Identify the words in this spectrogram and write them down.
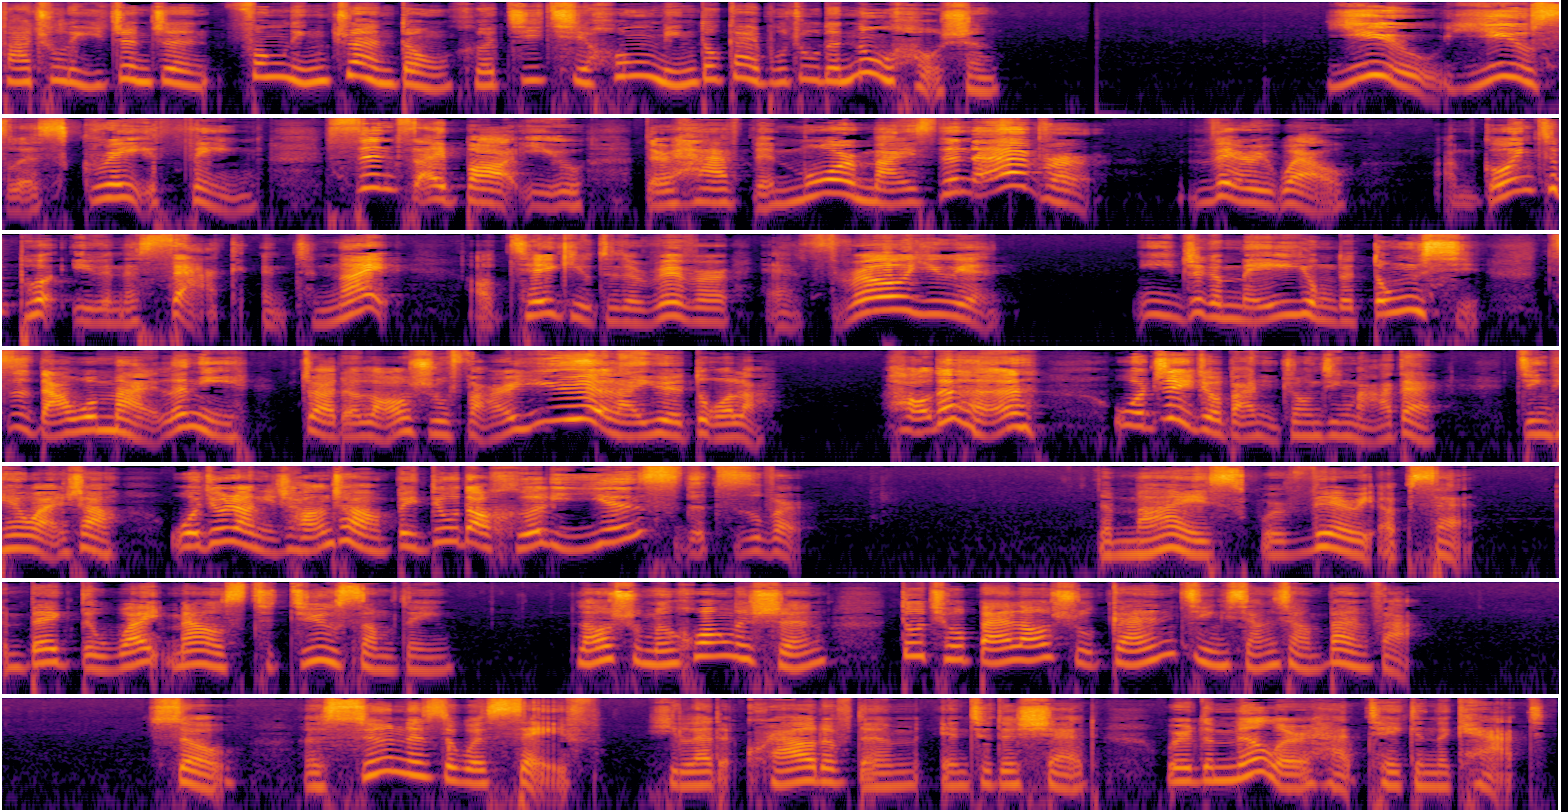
发出了一阵阵风铃转动和机器轰鸣都盖不住的怒吼声。You useless great thing! Since I bought you, there have been more mice than ever! Very well. I'm going to put you in a sack, and tonight I'll take you to the river and throw you in. 你这个没用的东西！自打我买了你，这儿的老鼠反而越来越多了。好的很，我这就把你装进麻袋。今天晚上我就让你尝尝被丢到河里淹死的滋味儿。The mice were very upset and begged the white mouse to do something. 老鼠们慌了神，都求白老鼠赶紧想想办法。So, as soon as it was safe, he led a crowd of them into the shed where the miller had taken the cat.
